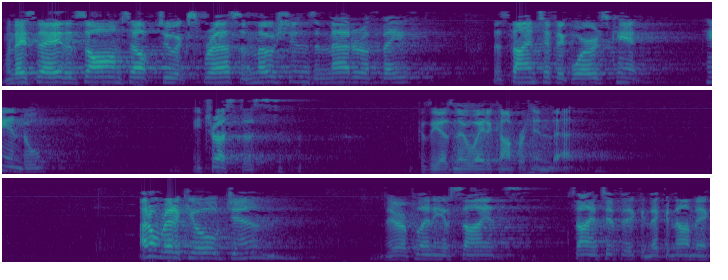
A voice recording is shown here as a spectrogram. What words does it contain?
When they say that Psalms help to express emotions and matter of faith that scientific words can't handle, he trusts us because he has no way to comprehend that. I don't ridicule Jim. There are plenty of science, scientific and economic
